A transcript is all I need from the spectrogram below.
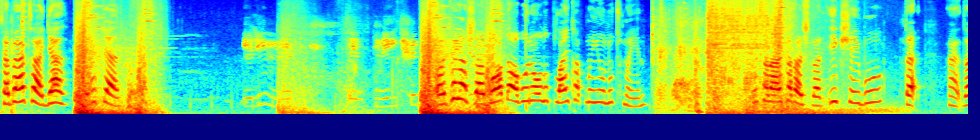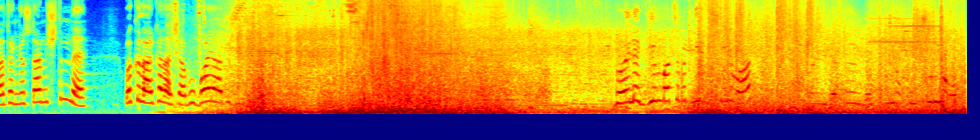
Seberta gel. Çabuk gel. Arkadaşlar bu arada abone olup like atmayı unutmayın. Mesela arkadaşlar ilk şey bu. Da, ha, zaten göstermiştim de. Bakın arkadaşlar bu bayağı bir Böyle gün batımı diye bir şey var. Böyle böyle uçuruyor.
